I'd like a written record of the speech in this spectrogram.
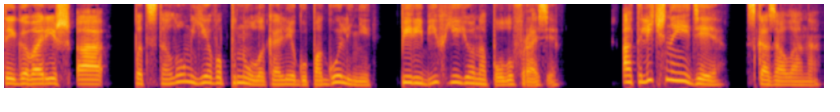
Ты говоришь о... Под столом Ева пнула коллегу по голени, перебив ее на полуфразе. «Отличная идея», — сказала она.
